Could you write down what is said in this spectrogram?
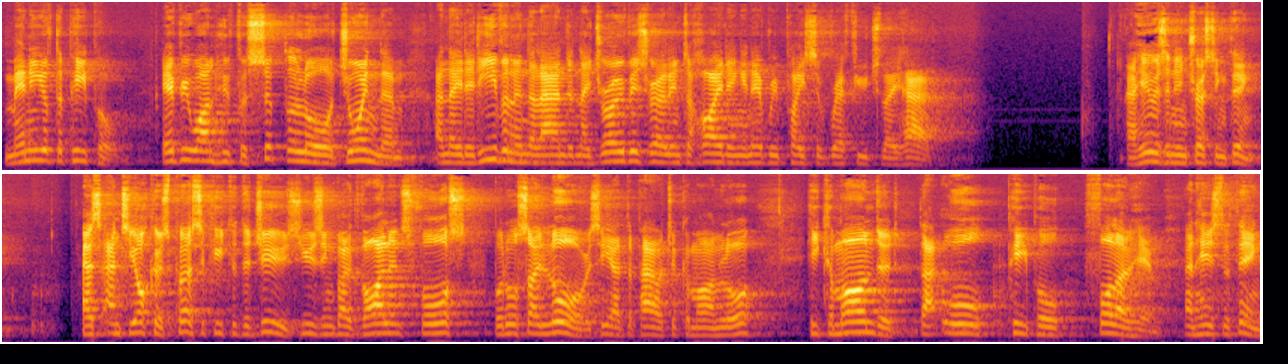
Many of the people Everyone who forsook the law joined them, and they did evil in the land, and they drove Israel into hiding in every place of refuge they had. Now, here is an interesting thing. As Antiochus persecuted the Jews using both violence, force, but also law, as he had the power to command law, he commanded that all people follow him. And here's the thing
